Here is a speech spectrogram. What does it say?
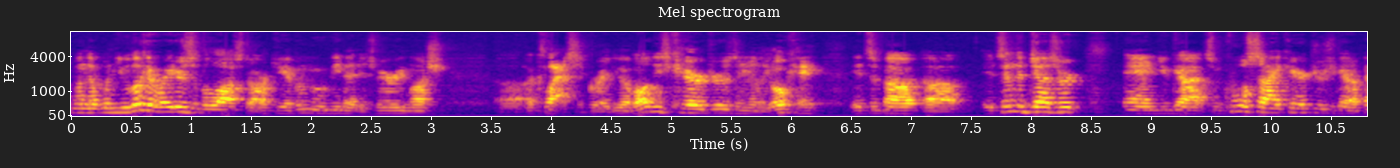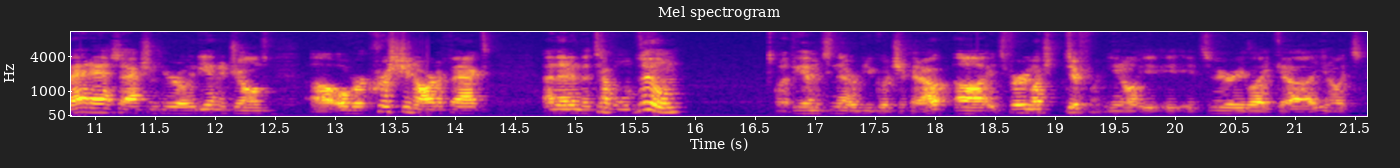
when, the, when you look at Raiders of the Lost Ark, you have a movie that is very much uh, a classic, right? You have all these characters, and you're like, okay, it's about, uh, it's in the desert, and you got some cool side characters. You got a badass action hero, Indiana Jones, uh, over a Christian artifact. And then in the Temple of Doom, uh, if you haven't seen that review, go check it out. Uh, it's very much different. You know, it, it's very like, uh, you know, it's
